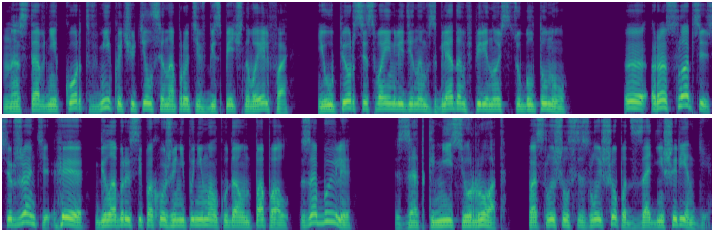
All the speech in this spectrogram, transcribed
Наставник Корт вмиг очутился напротив беспечного эльфа и уперся своим ледяным взглядом в переносицу болтуну. «Э, расслабься, сержанте!» «Э, белобрысый, похоже, не понимал, куда он попал. Забыли!» «Заткнись, урод!» Послышался злой шепот с задней шеренги.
